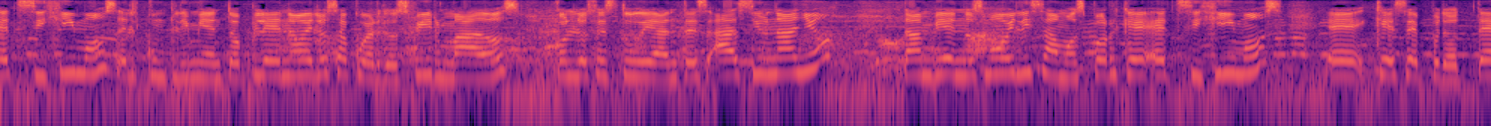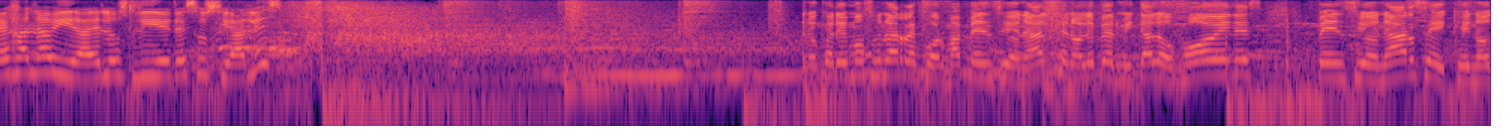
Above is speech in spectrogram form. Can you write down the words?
exigimos el cumplimiento pleno de los acuerdos firmados con los estudiantes hace un año. También nos movilizamos porque exigimos eh, que se proteja la vida de los líderes sociales. No queremos una reforma pensional que no le permita a los jóvenes pensionarse, que no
